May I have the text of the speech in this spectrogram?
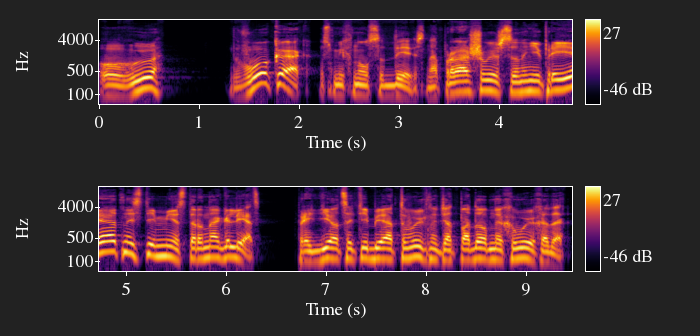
«Ого! Во как!» — усмехнулся Дэвис. «Напрашиваешься на неприятности, мистер Наглец. Придется тебе отвыкнуть от подобных выходок,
